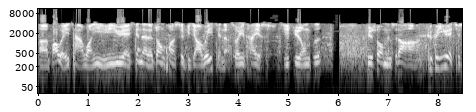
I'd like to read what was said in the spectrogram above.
呃包围下，网易云音乐现在的状况是比较危险的，所以它也是急需融资。比如说我们知道啊，QQ 音乐其实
